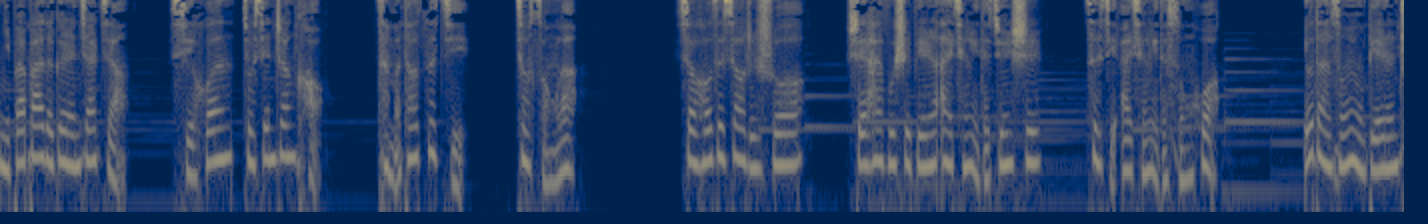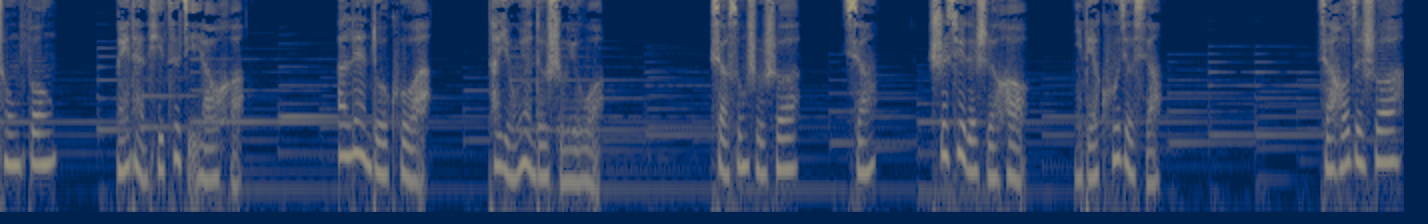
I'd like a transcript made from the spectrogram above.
你巴巴的跟人家讲，喜欢就先张口，怎么到自己就怂了？”小猴子笑着说：“谁还不是别人爱情里的军师，自己爱情里的怂货？有胆怂恿别人冲锋。”没胆替自己吆喝，暗恋多酷啊！他永远都属于我。小松鼠说：“行，失去的时候，你别哭就行。”小猴子说：“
